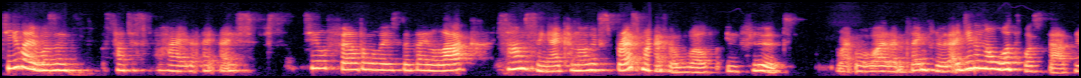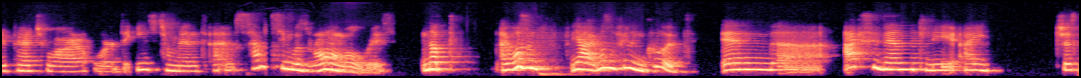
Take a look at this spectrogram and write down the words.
still I wasn't satisfied. I, I still felt always that I lack something. I cannot express myself well in flute while I'm playing flute. I didn't know what was that repertoire or the instrument. Uh, something was wrong always. Not, I wasn't, yeah, I wasn't feeling good. And uh, accidentally, I just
